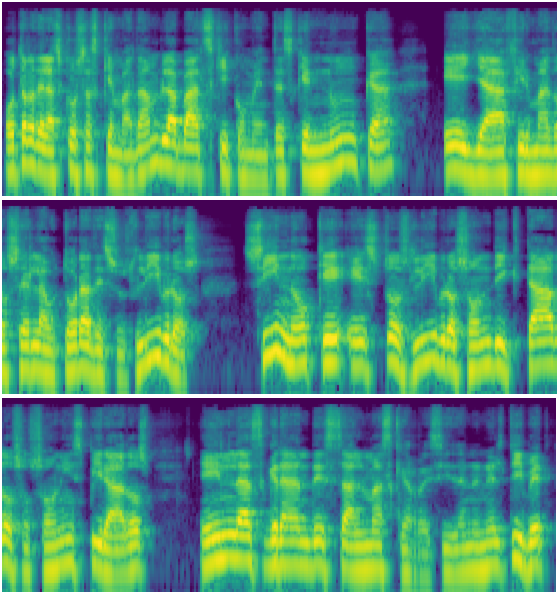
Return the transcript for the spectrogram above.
Otra de las cosas que Madame Blavatsky comenta es que nunca ella ha afirmado ser la autora de sus libros, sino que estos libros son dictados o son inspirados en las grandes almas que residen en el Tíbet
